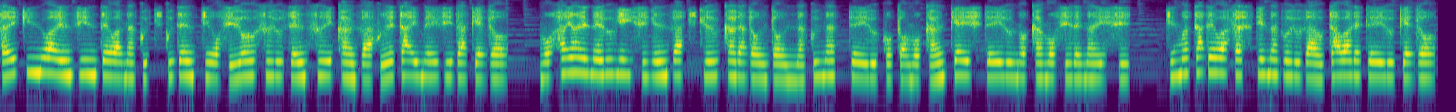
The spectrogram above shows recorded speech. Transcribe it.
最近はエンジンではなく蓄電池を使用する潜水艦が増えたイメージだけど、もはやエネルギー資源が地球からどんどんなくなっていることも関係しているのかもしれないし、巷ではサスティナブルが歌われているけど、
